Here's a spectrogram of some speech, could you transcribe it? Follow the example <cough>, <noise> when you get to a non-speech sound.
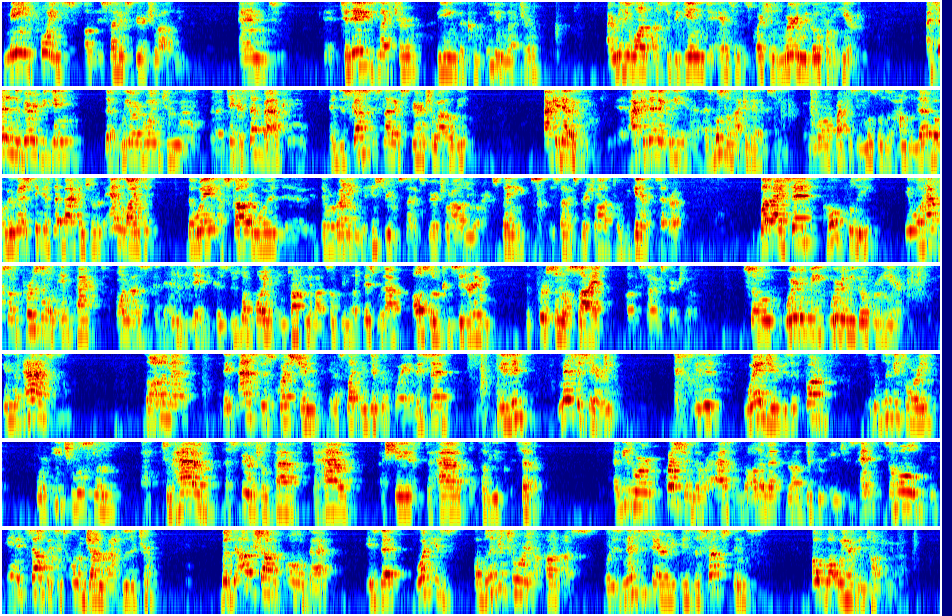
main points of Islamic spirituality. And today's lecture, being the concluding lecture, I really want us to begin to answer this question: Where do we go from here? I said in the very beginning that we are going to uh, take a step back and discuss Islamic spirituality academically. Academically, as Muslim academics mean. I mean, we're all practicing Muslims, alhamdulillah, but we're going to take a step back and sort of analyze it the way a scholar would uh, if they were writing the history of Islamic spirituality or explaining Islamic spirituality to a beginner, etc. But I said, hopefully, it will have some personal impact on us at the end of the day because there's no point in talking about something like this without also considering the personal side of Islamic spirituality. So where do we where do we go from here? In the past, the ulama they asked this question in a slightly different way, and they said, "Is it necessary? Is it wajib? Is it fard? Is it obligatory for each Muslim to have a spiritual path, to have a sheikh, to have a tariq, etc. And these were questions that were asked of the ulama throughout different ages. And it's a whole, in itself, it's its own genre of literature. But the upshot of all of that is that what is obligatory upon us, what is necessary, is the substance of what we have been talking about.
